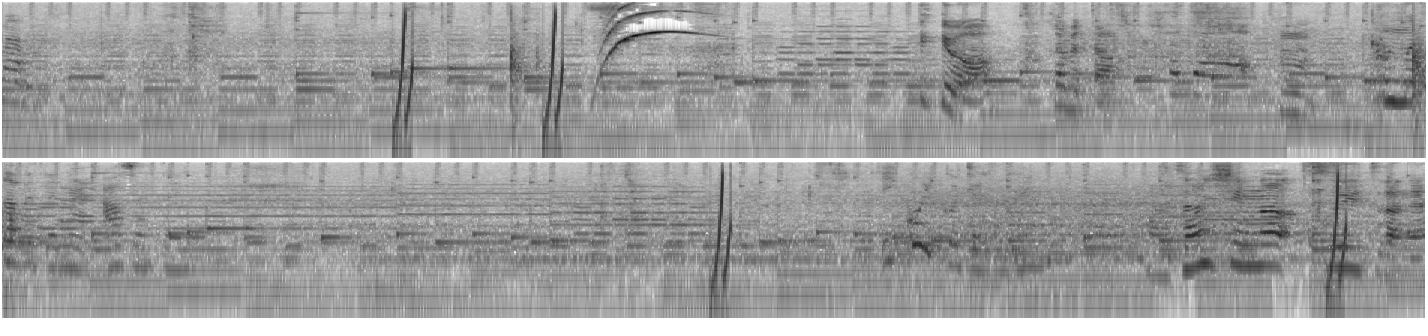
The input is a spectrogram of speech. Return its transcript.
ママ。キは食べた。うん。あんま食べてない。遊んでる。一個一個じゃない？あ斬新なスイーツだね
